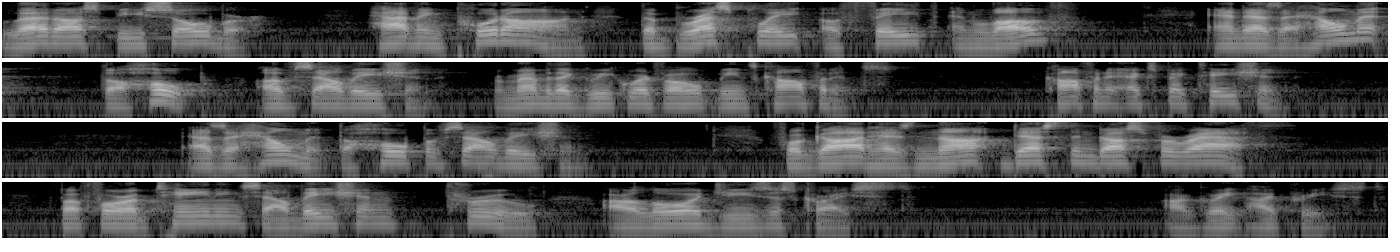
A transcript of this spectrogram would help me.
let us be sober, having put on the breastplate of faith and love, and as a helmet, the hope of salvation. Remember that Greek word for hope means confidence, confident expectation. As a helmet, the hope of salvation. For God has not destined us for wrath, but for obtaining salvation through our Lord Jesus Christ, our great high priest,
